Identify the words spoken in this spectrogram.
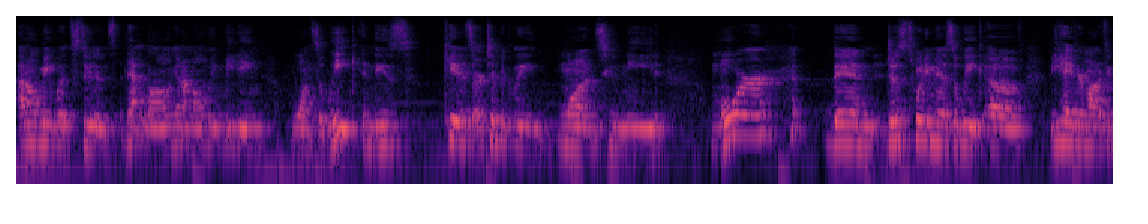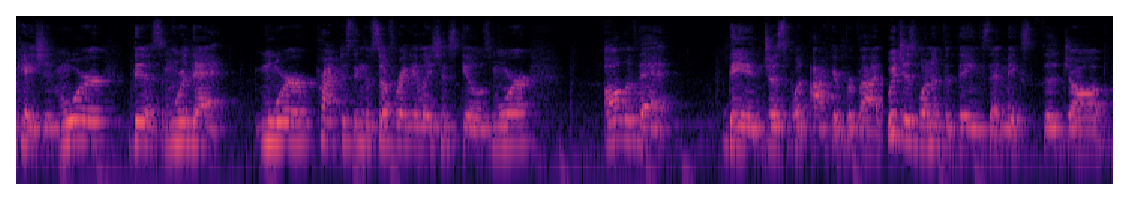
I don't meet with students that long and I'm only meeting once a week and these kids are typically ones who need more than just 20 minutes a week of behavior modification, more this, more that, more practicing of self-regulation skills, more all of that than just what I can provide, which is one of the things that makes the job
